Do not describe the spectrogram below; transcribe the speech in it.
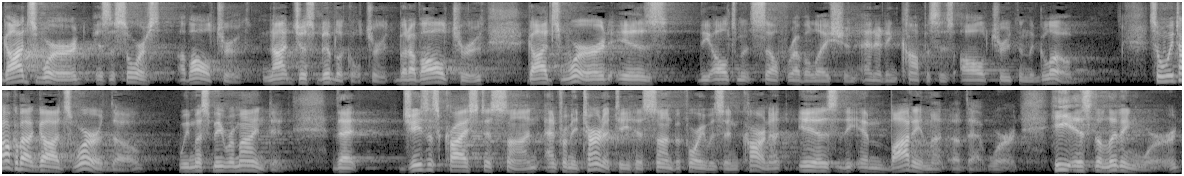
God's Word is the source of all truth, not just biblical truth, but of all truth. God's Word is the ultimate self revelation, and it encompasses all truth in the globe. So when we talk about God's Word, though, we must be reminded that Jesus Christ, his Son, and from eternity, his Son before he was incarnate, is the embodiment of that word. He is the living word.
